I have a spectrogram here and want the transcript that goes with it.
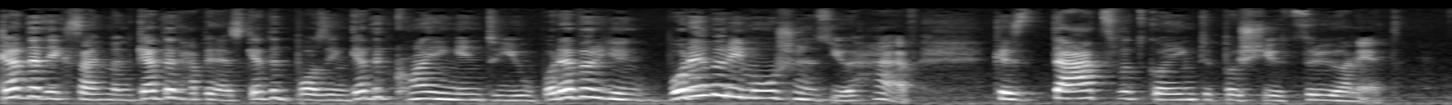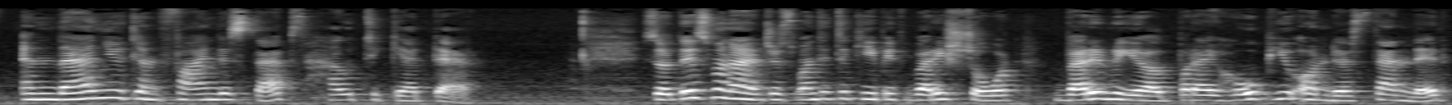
Get that excitement get that happiness get that buzzing get that crying into you whatever you whatever emotions you have because that's what's going to push you through on it. And then you can find the steps how to get there. So this one i just wanted to keep it very short very real but i hope you understand it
